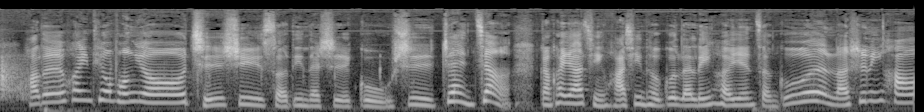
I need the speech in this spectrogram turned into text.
好的，欢迎听众朋友持续锁定的是股市战将，赶快邀请华信投顾的林和燕总顾问老师您好，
